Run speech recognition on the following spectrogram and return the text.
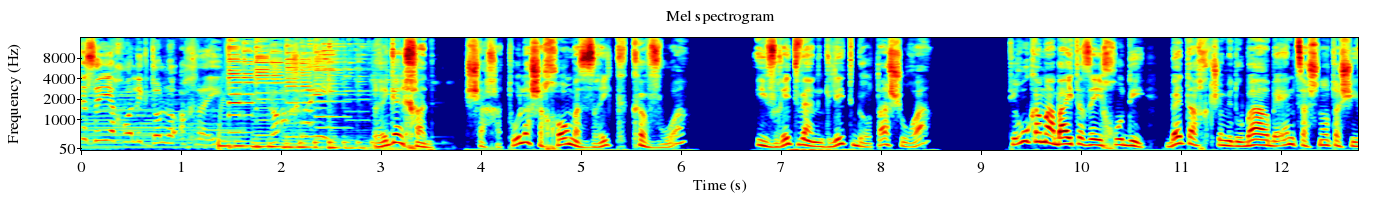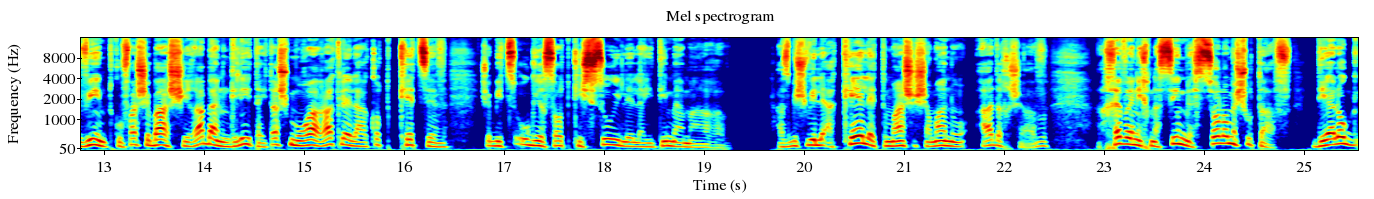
כזה יכול לגדול לא אחראי? לא אחראי. רגע אחד, שהחתול השחור מזריק קבוע? עברית ואנגלית באותה שורה? תראו כמה הבית הזה ייחודי, בטח כשמדובר באמצע שנות ה-70, תקופה שבה השירה באנגלית הייתה שמורה רק ללהקות קצב שביצעו גרסאות כיסוי ללהיטים מהמערב. אז בשביל לעכל את מה ששמענו עד עכשיו, החבר'ה נכנסים לסולו משותף, דיאלוג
